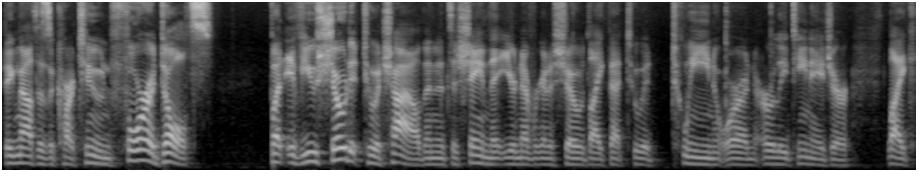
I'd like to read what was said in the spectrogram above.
Big Mouth is a cartoon for adults, but if you showed it to a child, and it's a shame that you're never going to show like that to a tween or an early teenager, like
